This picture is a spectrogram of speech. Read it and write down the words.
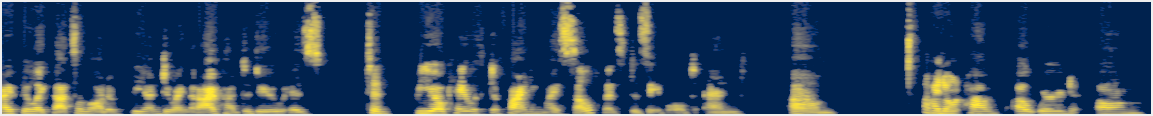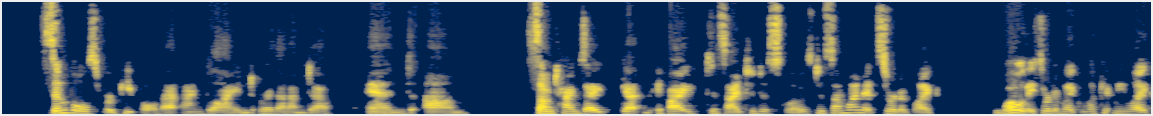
I feel like that's a lot of the undoing that I've had to do is to be okay with defining myself as disabled. And, um, I don't have outward, um, symbols for people that I'm blind or that I'm deaf. And, um, sometimes I get, if I decide to disclose to someone, it's sort of like, whoa, they sort of like look at me like,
